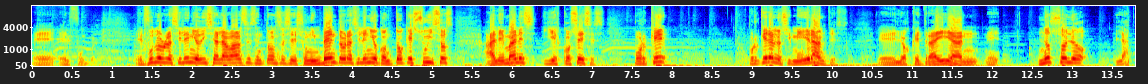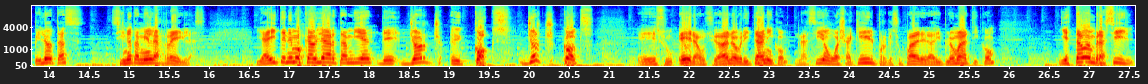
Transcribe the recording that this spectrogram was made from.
eh, el fútbol. El fútbol brasileño, dice Alabarces, entonces es un invento brasileño con toques suizos, alemanes y escoceses. ¿Por qué? Porque eran los inmigrantes eh, los que traían no solo las pelotas, sino también las reglas. Y ahí tenemos que hablar también de George Cox. George Cox era un ciudadano británico nacido en Guayaquil porque su padre era diplomático y estaba en Brasil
